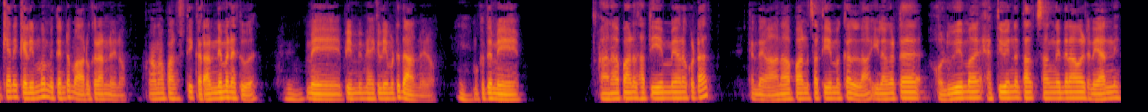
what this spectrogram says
කියන්නේ කෙලින්ම මෙතෙන්ට මාරු කරන්න වෙනවා. ආනාපාන සතිය කරන්නෙම නැතුව මේ පිම්බීම හැකිලීමට දාන්න වෙනවා. මොකද මේ ආනාපාන සතියෙම යනකොටත් කියන්නේ දැන් ආනාපාන සතියෙම කළා ඊළඟට ඔළුවේම ඇති වෙන්න සංවේදනාවලට යන්නේ.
